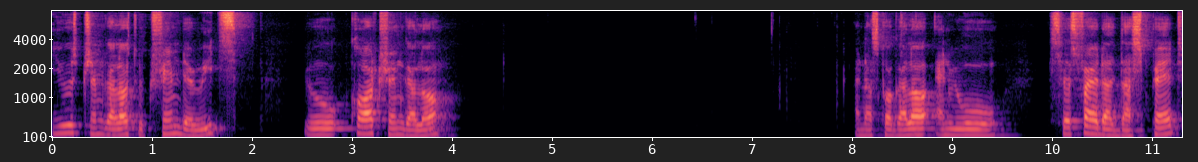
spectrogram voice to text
use trim galore to trim the reads, you call trim galore underscore galore and we will specify that dash paired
